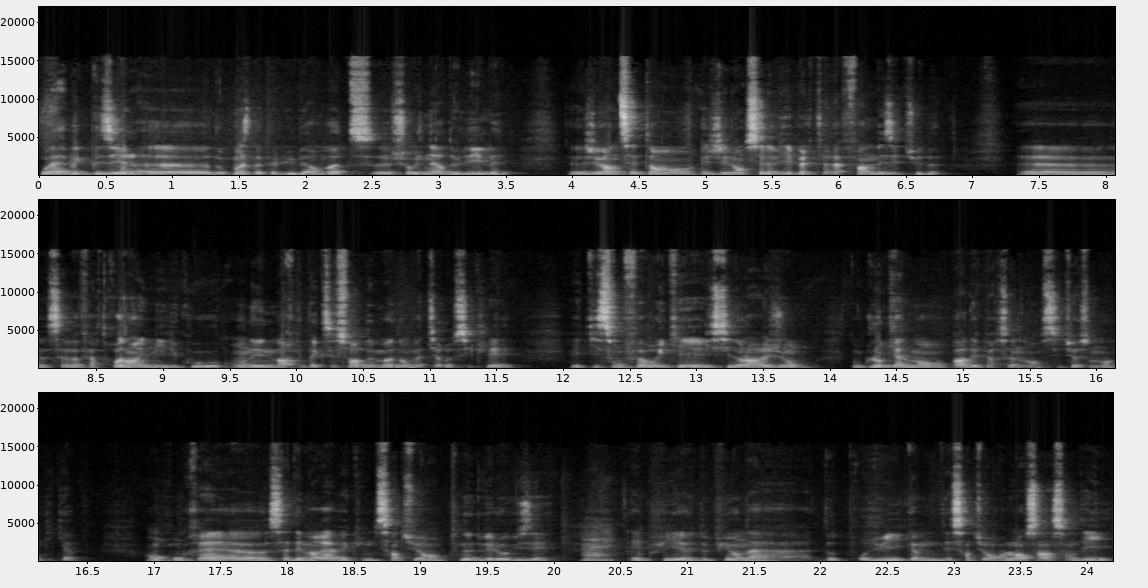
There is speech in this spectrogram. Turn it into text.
Ouais, avec plaisir. Euh, donc moi, je m'appelle Hubert Mott, je suis originaire de Lille, j'ai 27 ans et j'ai lancé la Vie Belt à la fin de mes études. ça va faire 3 ans et demi du coup. On est une marque d'accessoires de mode en matière recyclée et qui sont fabriqués ici dans la région, donc localement par des personnes en situation de handicap. En concret, ça a démarré avec une ceinture en pneus de vélo usé. Et puis depuis, on a d'autres produits comme des ceintures en lance-incendie,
